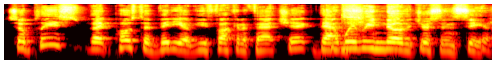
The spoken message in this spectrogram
So please, like, post a video of you fucking a fat chick. That way we know that you're sincere.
